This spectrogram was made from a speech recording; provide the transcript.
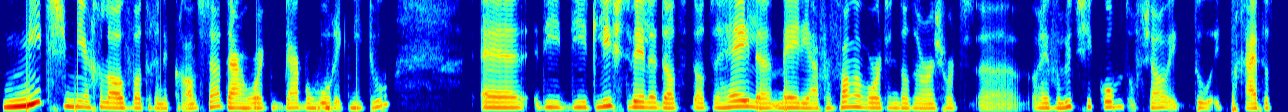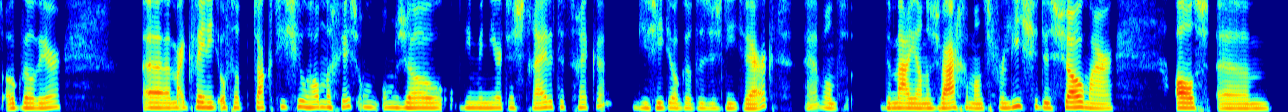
niets meer geloven wat er in de krant staat. Daar, hoor ik, daar behoor ik niet toe. En die, die het liefst willen dat, dat de hele media vervangen wordt en dat er een soort uh, revolutie komt of zo. Ik bedoel, ik begrijp dat ook wel weer. Uh, maar ik weet niet of dat tactisch heel handig is om, om zo op die manier ten strijde te trekken. Je ziet ook dat het dus niet werkt. Hè? Want de Marianne Zwagemans verlies je dus zomaar als, um,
